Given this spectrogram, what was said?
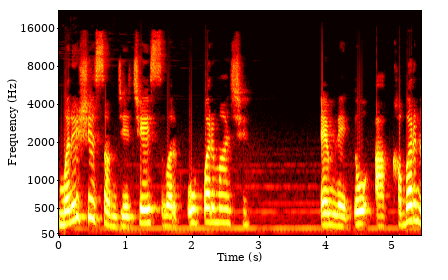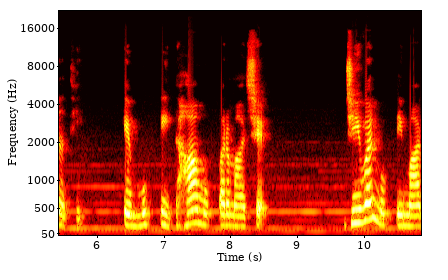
મનુષ્ય સમજે છે સ્વર્ગ ઉપરમાં છે. એમને તો આ ખબર નથી કે મુક્તિ ધામ ઉપરમાં છે. જીવન મુક્તિમાં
